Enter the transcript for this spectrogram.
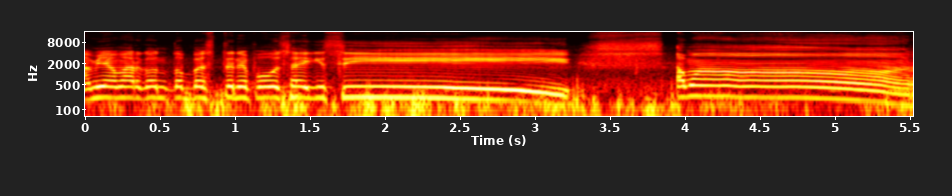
আমি আমার গন্তব্যস্থানে পৌঁছাই গেছি। আমার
